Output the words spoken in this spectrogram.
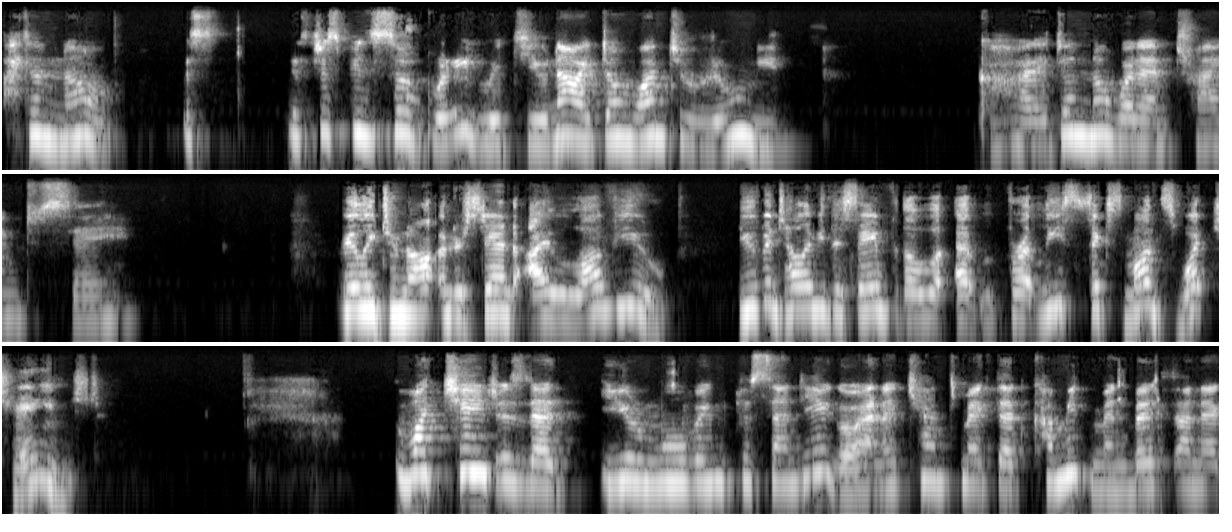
I don't know. It's, it's just been so great with you. Now I don't want to ruin it. God, I don't know what I'm trying to say. Really do not understand. I love you. You've been telling me the same for the at, for at least 6 months. What changed? What changed is that you're moving to San Diego, and I can't make that commitment based on a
